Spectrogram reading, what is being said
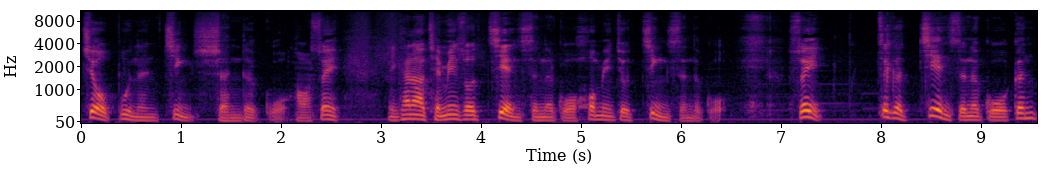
就不能进神的国。”好，所以你看到前面说见神的国，后面就进神的国。所以这个见神的国跟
